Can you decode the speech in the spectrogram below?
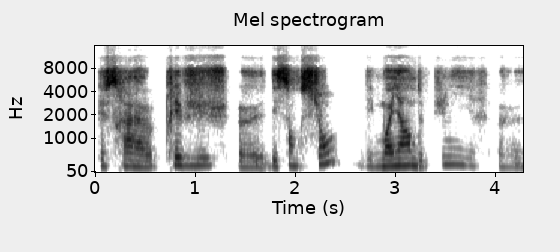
que sera prévu euh, des sanctions, des moyens de punir euh,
